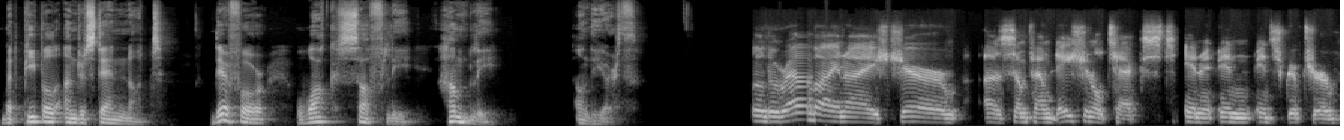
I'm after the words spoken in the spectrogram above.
but people understand not. Therefore, walk softly, humbly on the earth. Well, the rabbi and I share uh, some foundational text in in in Scripture,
